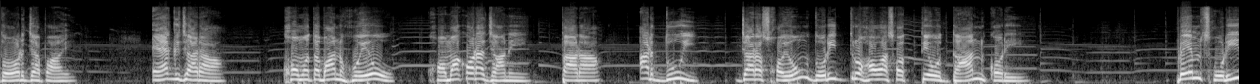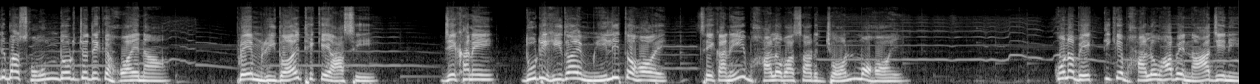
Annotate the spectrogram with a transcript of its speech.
দরজা পায়। এক যারা ক্ষমতাবান হয়েও ক্ষমা করা জানে, তারা, আর দুই যারা স্বয়ং দরিদ্র হওয়া সত্ত্বেও দান করে। প্রেম শরীর বা সৌন্দর্য দেখে হয় না, প্রেম হৃদয় থেকে আসে, যেখানে দুটি হৃদয় মিলিত হয় সেখানেই ভালোবাসার জন্ম হয়। কোনো ব্যক্তিকে ভালোভাবে না জেনে,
